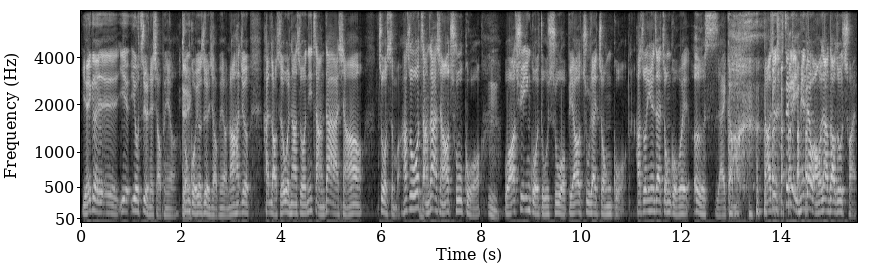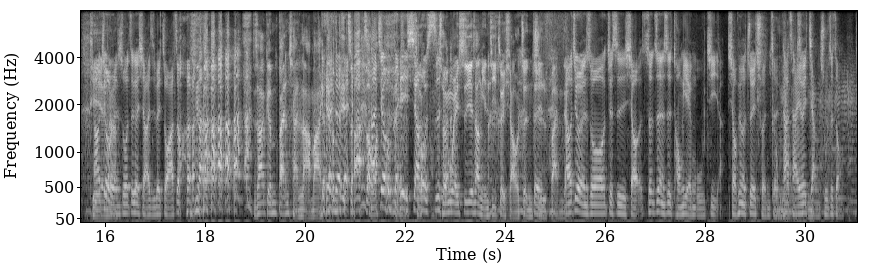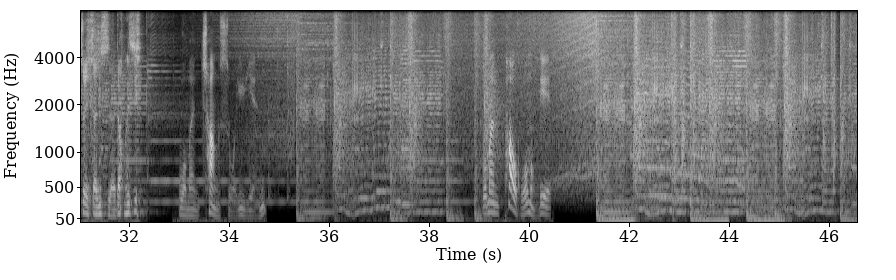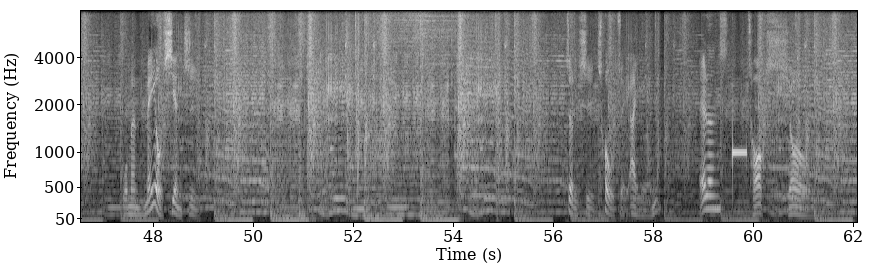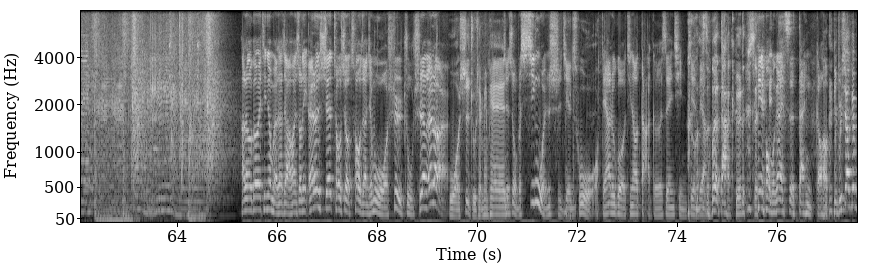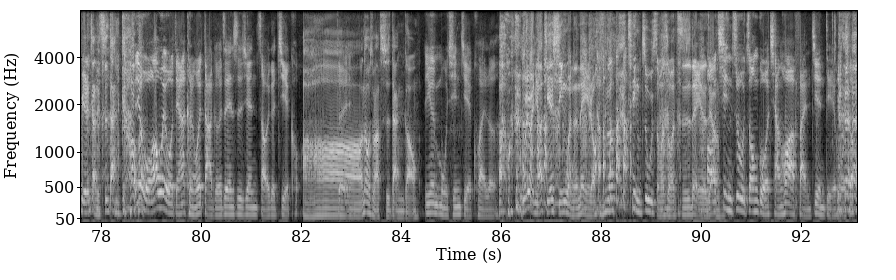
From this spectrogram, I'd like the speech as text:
有一个幼幼稚园的小朋友，中国幼稚园小朋友，然后他就他老师问他说：“你长大想要做什么？”他说：“我长大想要出国，嗯，我要去英国读书，我不要住在中国。”他说：“因为在中国会饿死，还干嘛？” 然后就这个影片在网络上到处传，然后就有人说这个小孩子被抓走了，你说他跟班禅喇嘛一样被抓走，他就被消失，成为世界上年纪最小的政治犯。然后就有人说，就是小真真的是童言无忌啊，小朋友最纯真，他才。会讲出这种最真实的东西。我们畅所欲言，我们炮火猛烈，我们没有限制。这里是臭嘴艾伦，Allen's Talk Show。Hello，各位听众朋友，大家好，欢迎收听 Alan s h e t Talk Show 臭转节目，我是主持人 Alan，我是主持人偏偏，今天是我们的新闻时间，没错。等一下如果听到打嗝的声音，请见谅。什么打嗝的声音？因为我们刚才吃了蛋糕，哦、你不需要跟别人讲你吃蛋糕，因为我要为我等一下可能会打嗝这件事先找一个借口哦。对，那为什么要吃蛋糕？因为母亲节快乐。我以为你要接新闻的内容，庆祝什么什么之类的这样，庆祝中国强化反间谍活动。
